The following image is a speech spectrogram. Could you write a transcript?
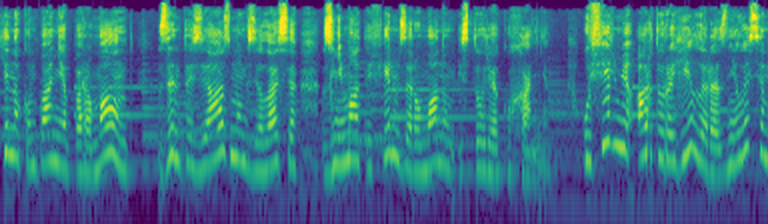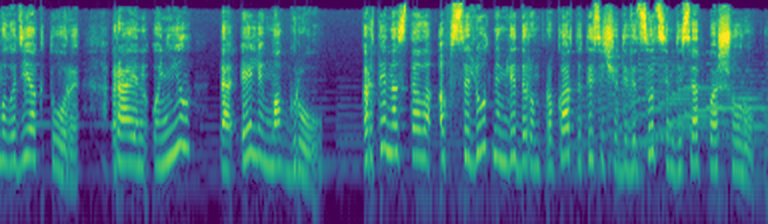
кінокомпанія Paramount з ентузіазмом взялася знімати фільм за романом Історія кохання. У фільмі Артура Гіллера знялися молоді актори Райан О'Ніл та Елі МакГроу. Картина стала абсолютним лідером прокату 1971 року.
